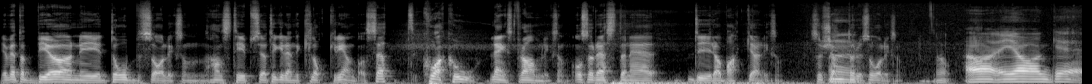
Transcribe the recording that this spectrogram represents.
jag vet att Björn i Dobb sa liksom, hans tips, jag tycker den är klockren bara. Sätt Kouakou längst fram liksom. Och så resten är dyra backar liksom. Så köttar mm. du så liksom. Ja, ja jag eh,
